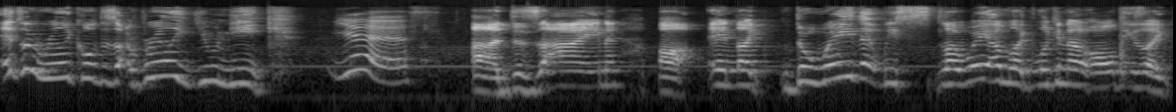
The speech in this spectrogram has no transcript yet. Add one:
it's a really cool design, really unique Yes. uh, design, uh, and like the way that we, s- the way I'm like looking at all these like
